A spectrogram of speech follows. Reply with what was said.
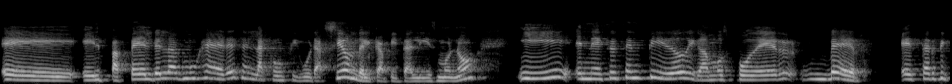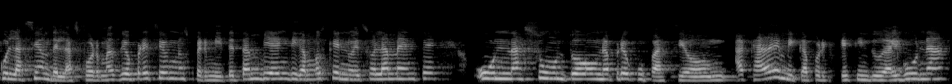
eh, el papel de las mujeres en la configuración del capitalismo, ¿no? Y en ese sentido, digamos, poder ver esta articulación de las formas de opresión nos permite también, digamos, que no es solamente un asunto, una preocupación académica, porque sin duda alguna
